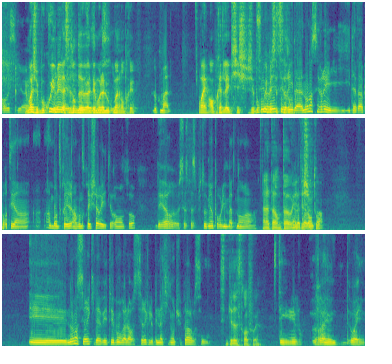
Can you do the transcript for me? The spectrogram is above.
aussi, euh, Mais moi, j'ai beaucoup aimé la saison avait une de bonne Demola saison aussi, Lookman euh, en prêt. Lookman. Ouais, en prêt de Leipzig. J'ai beaucoup aimé vrai, cette vrai. saison. a- Non, non, c'est vrai. Il, il avait apporté un, un, banc de fraîcheur, un banc de fraîcheur. Il était vraiment fort. D'ailleurs, euh, ça se passe plutôt bien pour lui maintenant à, À l'Atalanta, oui. Et non, non, c'est vrai qu'il avait été bon. Alors, c'est vrai que le penalty dont tu parles, c'est- C'est une catastrophe, ouais. c'était vraiment une, ouais,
